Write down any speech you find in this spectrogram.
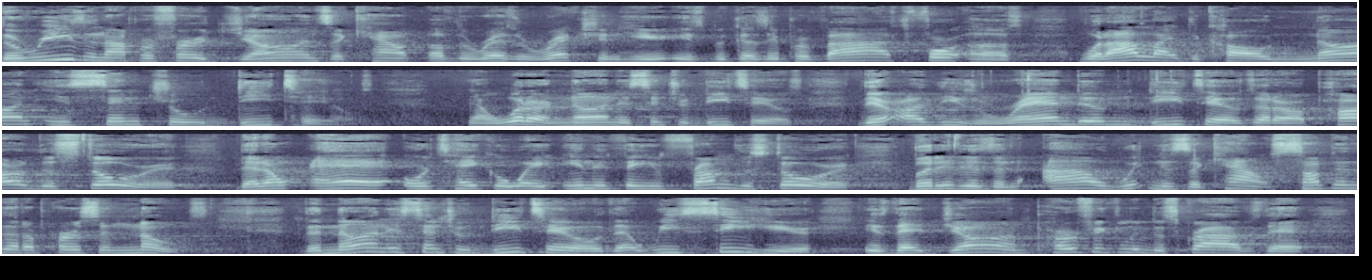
The reason I prefer John's account of the resurrection here is because it provides for us what I like to call non essential details. Now, what are non essential details? There are these random details that are a part of the story that don't add or take away anything from the story, but it is an eyewitness account, something that a person knows. The non essential detail that we see here is that John perfectly describes that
